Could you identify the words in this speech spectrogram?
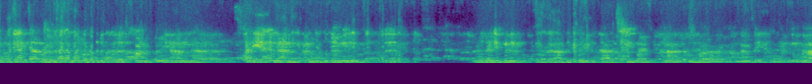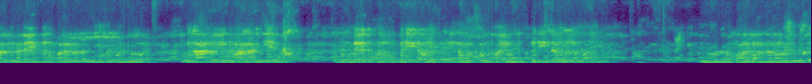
இப்படியா ரெஸ்பாண்ட் பண்ணி அந்த சரியான நேரத்துக்கு அந்த உதவி ரெடி பண்ணி கொடுத்தது. அதுக்கு வந்துட்டு அஜய்க்கு வந்துட்டு நான் ரொம்ப நன்றி சொல்றேன். இதனால நிறைய பேர் பலன் அடைஞ்சிருக்காங்க. இன்னும் எல்லாரும் இன்வால்வ் ஆகி இன்னும் மேலும் மேலும் பெரிய லெவலில் நம்ம சமுதாயம் வந்து பெரிய லெவல்ல வரணும் நம்மளோட வாழ்வாதாரம் வந்துட்டு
